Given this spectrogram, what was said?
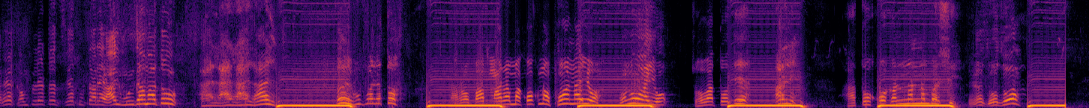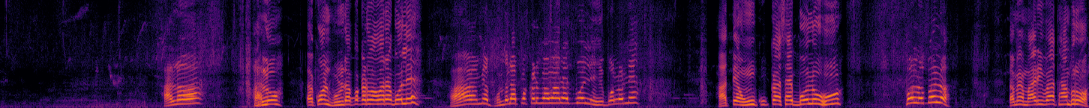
અરે કમ્પ્લેટ જ છે તું તારે. હાલ મુંજામાં તું. હાલ હાલ હાલ હાલ. એ ઉપર તો. તારો બાપ મારામાં કોકનો ફોન આવ્યો કોનો આવ્યો જોવા તો દે. હાલી. આ તો કોક અનનોન નંબર છે. હે જો જો. હાલો? હાલો? આ કોણ ભૂંડા પકડવા વાળા બોલે? હા અમે ભૂંડા પકડવા વાળા જ બોલીએ છીએ. બોલો ને. હા તે હું કુકા સાહેબ બોલું હું? બોલો બોલો. તમે મારી વાત સાંભળો.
